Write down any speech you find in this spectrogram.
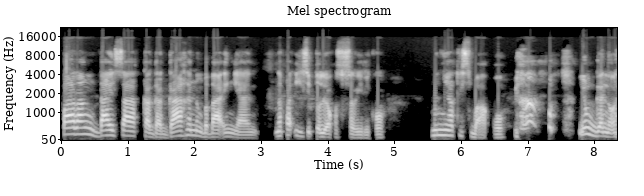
Parang dahil sa kagagahan ng babaeng yan, napaisip tuloy ako sa sarili ko, manyakis ba ako? yung ganon.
